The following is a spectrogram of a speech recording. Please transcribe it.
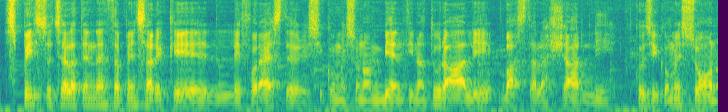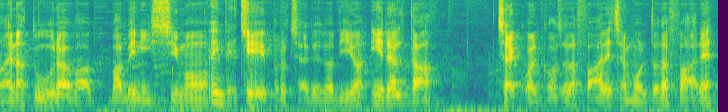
spesso c'è la tendenza a pensare che le foreste siccome sono ambienti naturali basta lasciarli così come sono è natura va, va benissimo e, invece... e procede da Dio in realtà c'è qualcosa da fare, c'è molto da fare,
